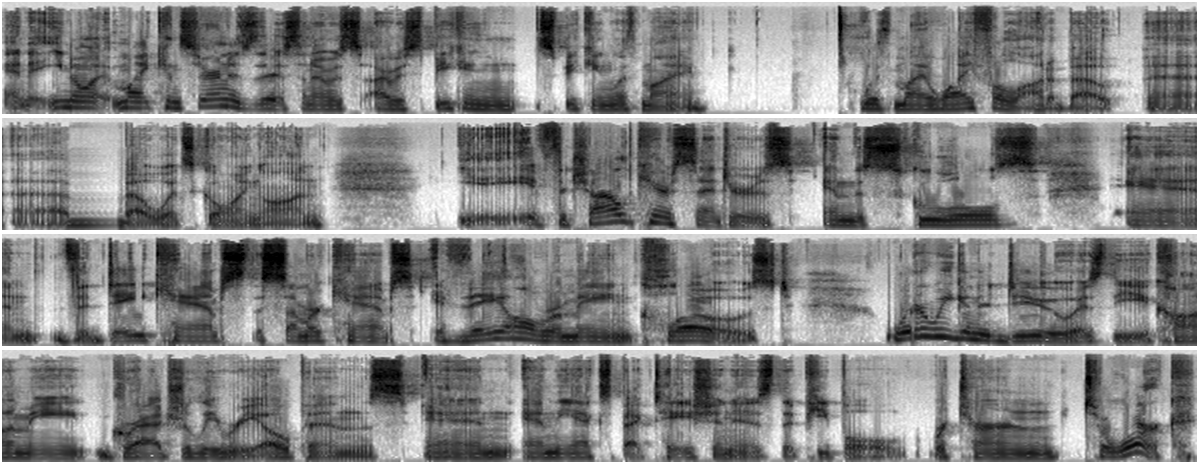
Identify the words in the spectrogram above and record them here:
And you know my concern is this, and I was I was speaking speaking with my with my wife a lot about uh, about what's going on. If the child care centers and the schools and the day camps, the summer camps, if they all remain closed, what are we going to do as the economy gradually reopens and and the expectation is that people return to work?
